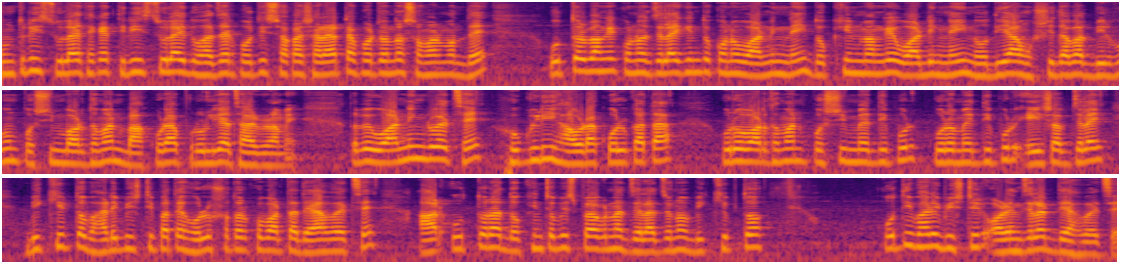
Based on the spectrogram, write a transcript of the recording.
উনত্রিশ জুলাই থেকে তিরিশ জুলাই দু হাজার পঁচিশ সকাল সাড়ে আটটা পর্যন্ত সময়ের মধ্যে উত্তরবঙ্গে কোনো জেলায় কিন্তু কোনো ওয়ার্নিং নেই। দক্ষিণবঙ্গে ওয়ার্নিং নেই নদিয়া, মুর্শিদাবাদ, বীরভূম, পশ্চিম বর্ধমান, বাঁকুড়া, পুরুলিয়া, ঝাড়গ্রামে। তবে ওয়ার্নিং রয়েছে হুগলি, হাওড়া, কলকাতা পূর্ব বর্ধমান, পশ্চিম মেদিনীপুর, পূর্ব মেদিনীপুর এই সব জেলায় বিক্ষিপ্ত ভারী বৃষ্টিপাতে হলুদ সতর্কবার্তা দেওয়া হয়েছে। আর উত্তরা দক্ষিণ চব্বিশ পরগনা জেলার জন্য বিক্ষিপ্ত অতি ভারী বৃষ্টির অরেঞ্জ অ্যালার্ট দেওয়া হয়েছে।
